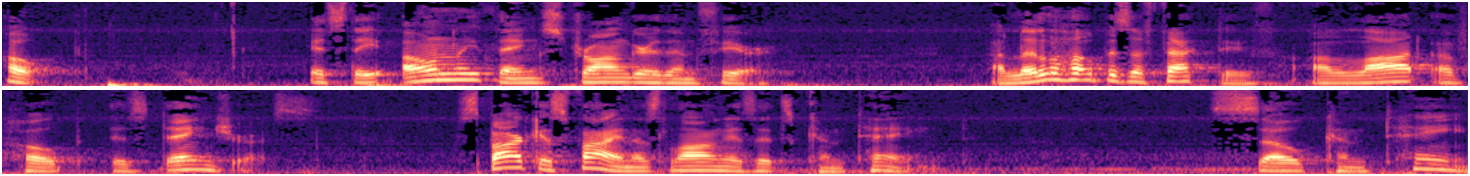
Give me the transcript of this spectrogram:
Hope. It's the only thing stronger than fear. A little hope is effective, a lot of hope is dangerous. Spark is fine as long as it's contained. So contain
